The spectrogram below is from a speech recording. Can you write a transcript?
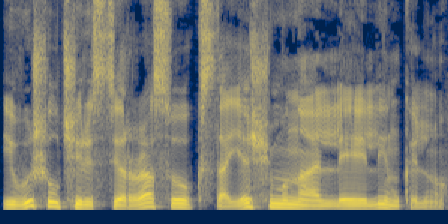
и вышел через террасу к стоящему на аллее Линкольну.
